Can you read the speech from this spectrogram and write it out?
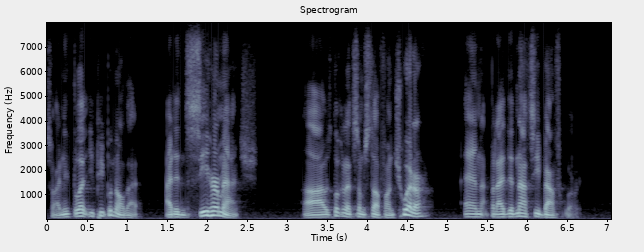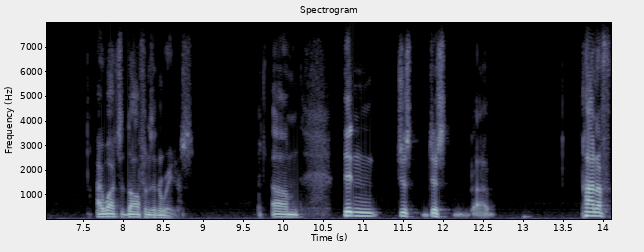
So I need to let you people know that. I didn't see her match. Uh, I was looking at some stuff on Twitter, and but I did not see Bound for Glory. I watched the Dolphins and the Raiders. Um, didn't just just uh, kind of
